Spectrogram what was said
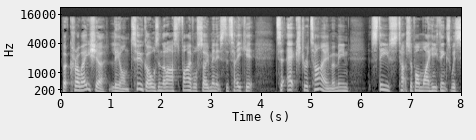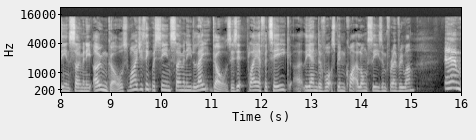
But Croatia, Leon, two goals in the last five or so minutes to take it to extra time. I mean, Steve's touched upon why he thinks we're seeing so many own goals. Why do you think we're seeing so many late goals? Is it player fatigue at the end of what's been quite a long season for everyone? Um,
